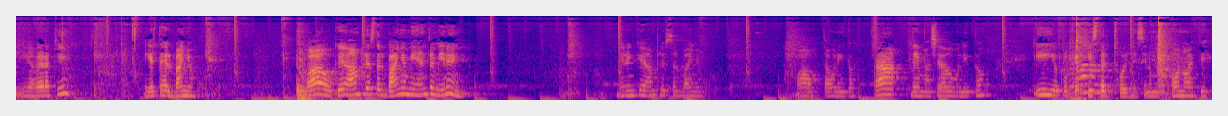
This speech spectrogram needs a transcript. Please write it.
Y a ver aquí. Y este es el baño. Wow, qué amplio está el baño, mi gente, miren. Miren qué amplio está el baño. Wow, está bonito. Está demasiado bonito. Y yo creo que aquí está el toilet, si no me... Oh, no, aquí.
